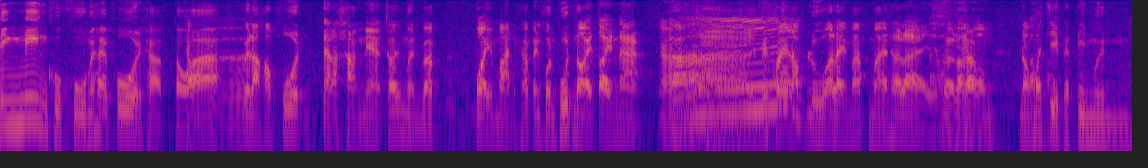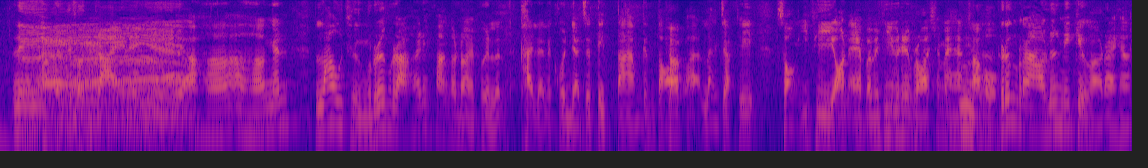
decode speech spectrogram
นิ่งๆคูลๆไม่ค่อยพูดครับ แต่ว่าครับเวลาเขาพูดแต่ละครั้งเนี่ยก็เหมือนแบบปล่อยหมัดครับเป็นคนพูดน้อยต่อยหนักอ่า ใช่ไม่ค่อยรับรู้อะไรมากมายเท่าไหร่เวลาครับน้อง น้องมาจีบก็ตีมึนนี่อ่าไม่สนใจอะไรอย่างเงี้ยอ่าฮะอ่าฮะงั้นเล่าถึงเรื่องราวให้ได้ฟังกันหน่อยเผื่อใครหลายๆคนอยากจะติดตามกันต่อครับว่าหลังจากที่ 2 EP on air ไปเป็นที่เรียบร้อยใช่ไหมฮะครับผมเรื่องราวเรื่องนี้เกี่ยวกับอะไรฮะ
